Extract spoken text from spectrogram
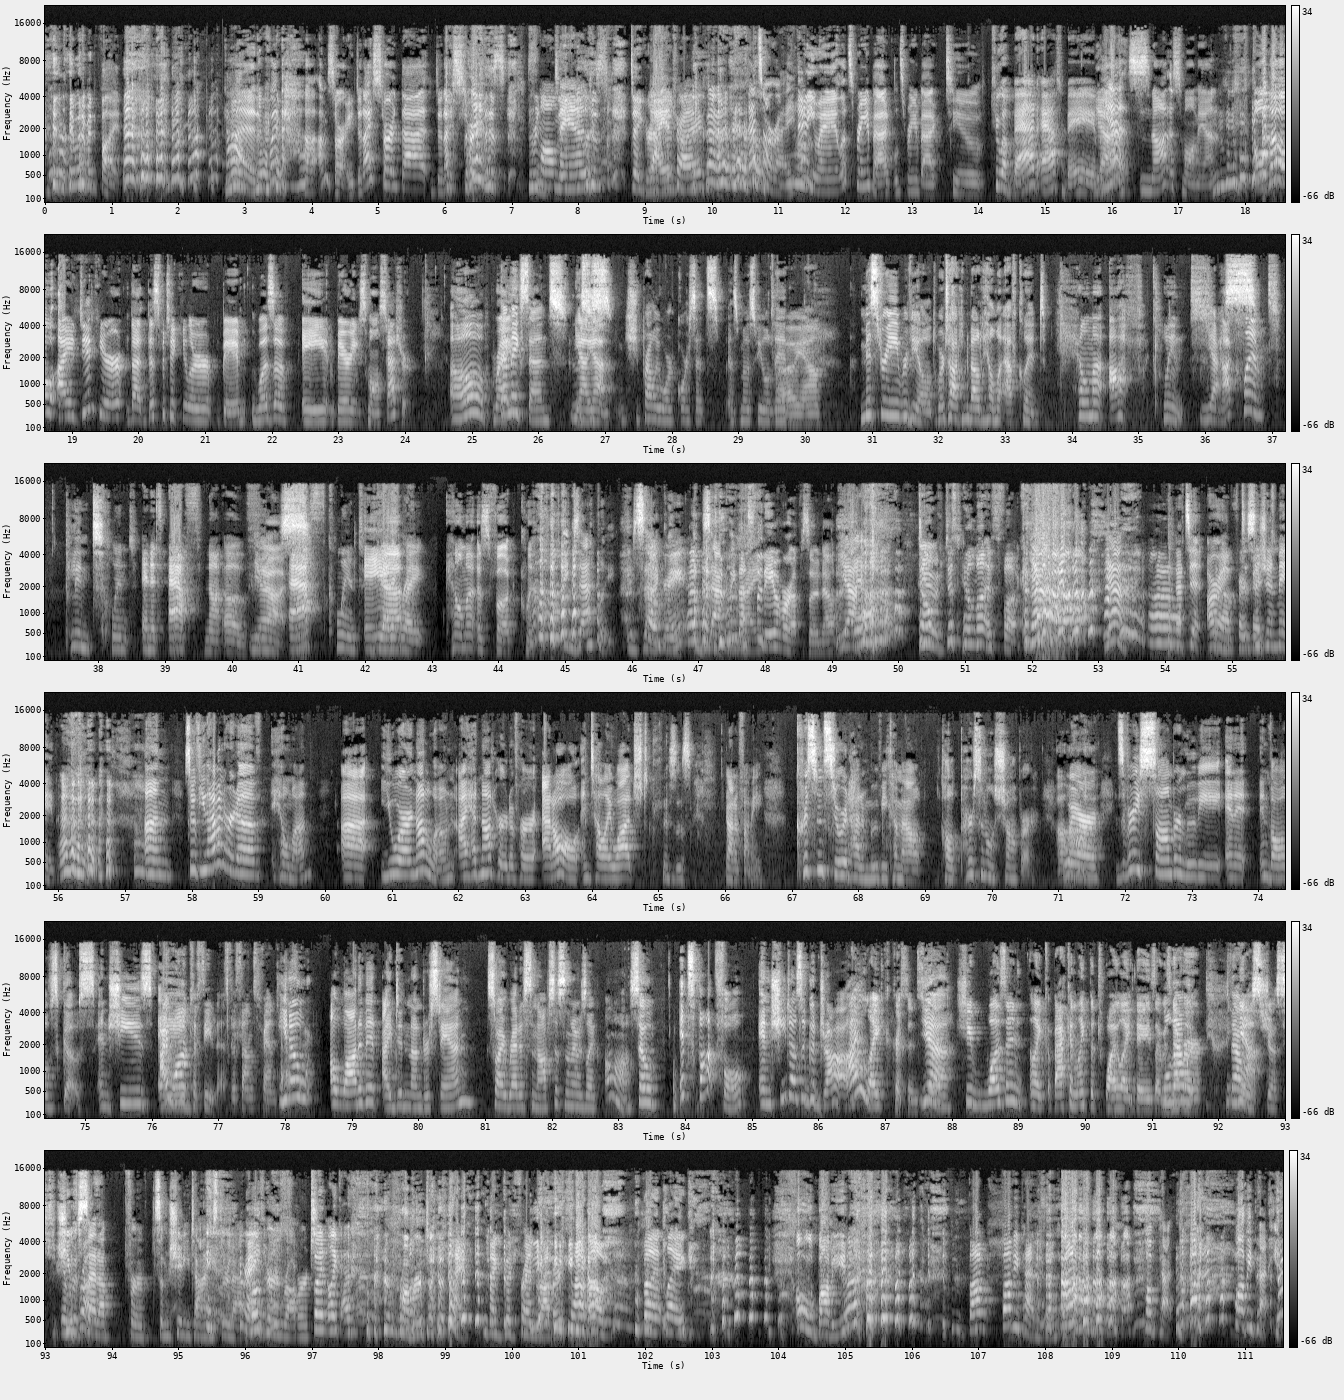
it would have been fine. God, what, I'm sorry. Did I start that? Did I start this Small man. ridiculous digression? Diatribe. That's all right. Anyway, let's bring it back. Let's bring it back to to a badass babe. yeah, Yes. not a small man. Although I did hear that this particular babe was of a very small stature. Oh, Right. that makes sense. This Yeah, is- She probably wore corsets as most people did. Oh yeah. Mystery revealed. We're talking about Hilma Af Klint. Hilma af Klint. Yes. Not Klimt. Klint. Klint, and it's af, not of. Yes. Af Klint. A- Get it right. Hilma as fuck Klint. Exactly. Exactly. great. Exactly That's right. the name of our episode now. Yeah. Hil- Dude. just Hilma as fuck. Yeah. Yeah. Uh, That's it. All right. Yeah. Decision made. Um, so if you haven't heard of Hilma, uh, you are not alone. I had not heard of her at all until I watched. This is kind of funny. Kristen Stewart had a movie come out called Personal Shopper, Uh-huh. where it's a very somber movie and it involves ghosts. And she's I a- want to see this. This sounds fantastic. You know, a lot of it I didn't understand. So I read a synopsis and I was like, oh, so it's thoughtful and she does a good job. I liked Kristen Stewart. Yeah. She wasn't like back in like the Twilight days. I was Well, that never. That Yeah. was just she was was, set up for some shitty times through that. Right. Both her and Robert. But like, I, Robert. my, my good friend Robert. Yeah. Um, but like, oh, Bobby. Bob, Bobby Pattinson. Bob Pat. Bobby Patty.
